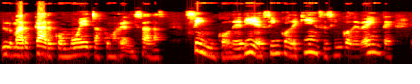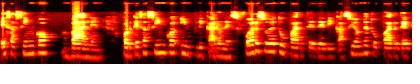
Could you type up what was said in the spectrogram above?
marcar como hechas, como realizadas, 5 de 10, 5 de 15, 5 de 20, esas 5 valen porque esas cinco implicaron esfuerzo de tu parte, dedicación de tu parte,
